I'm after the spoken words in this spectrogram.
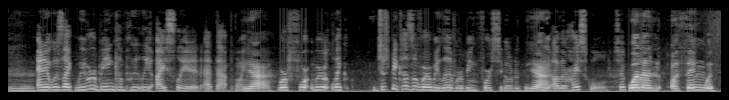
and it was like we were being completely isolated at that point. Mm-hmm. Yeah. we're for we were like just because of where we live, we're being forced to go to Yeah. the other high school. Chippewa. Well, then a thing with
